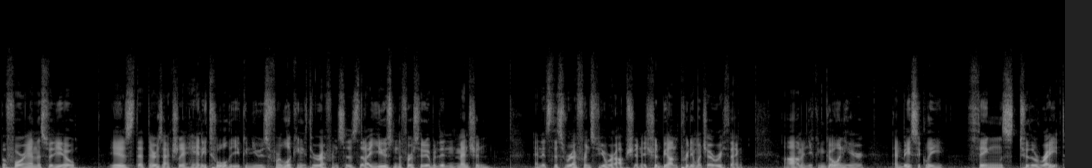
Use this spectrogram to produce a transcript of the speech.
before I end this video is that there's actually a handy tool that you can use for looking through references that I used in the first video but didn't mention, and it's this reference viewer option. It should be on pretty much everything. Um, and you can go in here and basically things to the right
